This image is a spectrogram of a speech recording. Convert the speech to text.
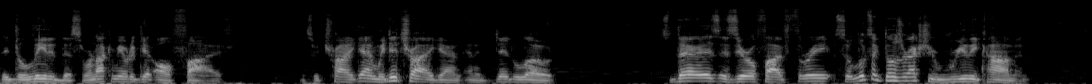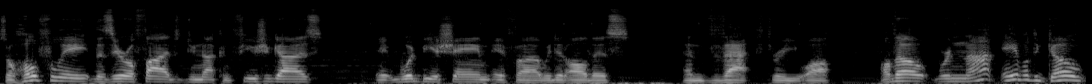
they deleted this. We're not going to be able to get all five. Once we try again, we did try again, and it did load. So there is a 053. So it looks like those are actually really common. So hopefully the 05s do not confuse you guys. It would be a shame if uh, we did all this and that threw you off. Although, we're not able to go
